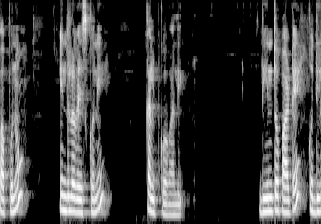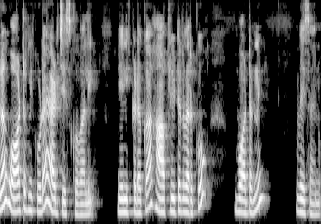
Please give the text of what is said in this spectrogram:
పప్పును ఇందులో వేసుకొని కలుపుకోవాలి. దీంతో పాటే కొద్దిగా వాటర్ని కూడా యాడ్ చేసుకోవాలి. నేను ఇక్కడ ఒక హాఫ్ లీటర్ వరకు వాటర్ని వేశాను.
